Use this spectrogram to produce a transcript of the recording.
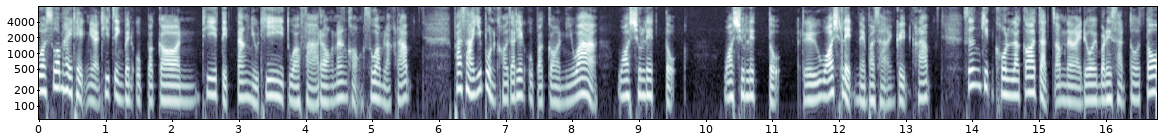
ัวส้วมไฮเทคเนี่ยที่จริงเป็นอุปกรณ์ที่ติดตั้งอยู่ที่ตัวฝารองนั่งของส้วมล่ะครับ ภาษาญี่ปุ่นเขาจะเรียกอุปกรณ์นี้ว่า washuletto washuletto หรือ washlet ในภาษาอังกฤษครับ ซึ่งคิดค้นแล้วก็จัดจำหน่ายโดยบริษัทโตโต้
